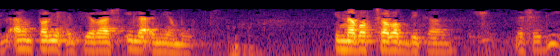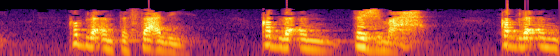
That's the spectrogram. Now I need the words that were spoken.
الآن طريح الفراش إلى أن يموت. إن بطش ربك لشديد. قبل أن تستعلي قبل أن تجمح قبل أن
